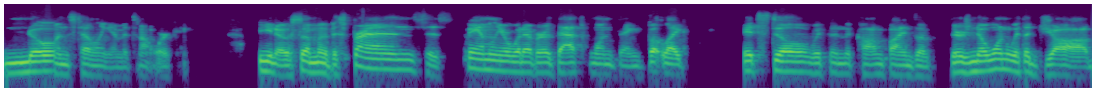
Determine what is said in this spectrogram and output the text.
no one's telling him it's not working. You know, some of his friends, his family, or whatever, that's one thing. But like, it's still within the confines of there's no one with a job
